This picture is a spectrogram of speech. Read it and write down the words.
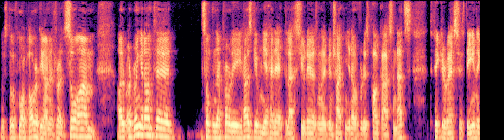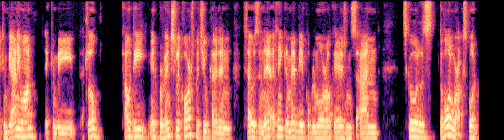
There's stuff more poverty on it, right? So um, I'll, I'll bring it on to something that probably has given you a headache the last few days when I've been tracking you down for this podcast, and that's to pick your best 15. It can be anyone, it can be a club, county, provincial, of course, but you played in 2008, I think, and maybe a couple more occasions, and schools, the whole works, but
